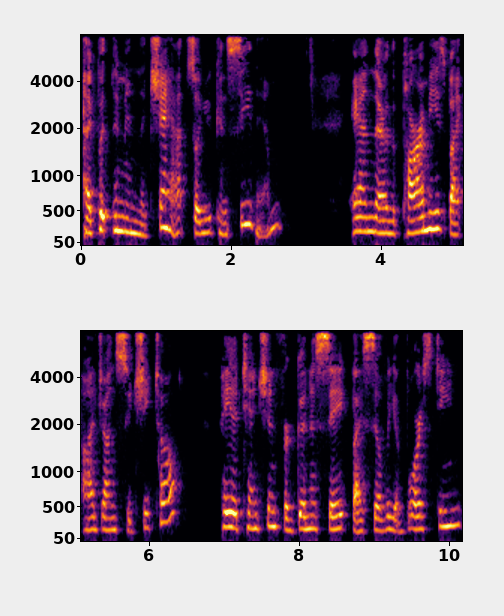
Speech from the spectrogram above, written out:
I put them in the chat so you can see them. And they're the Paramis by Ajahn Sucitto, Pay Attention for Goodness Sake by Sylvia Boorstein,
